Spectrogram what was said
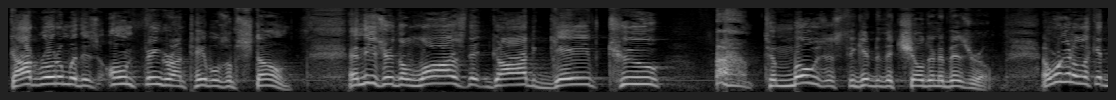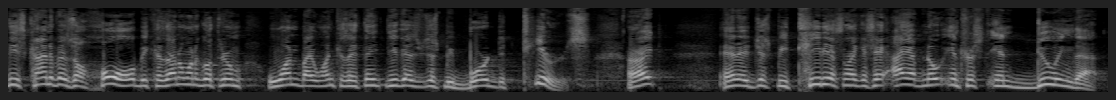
God wrote them with his own finger on tables of stone. And these are the laws that God gave to to Moses to give to the children of Israel. And we're going to look at these kind of as a whole because I don't want to go through them one by one because I think you guys would just be bored to tears. All right? And it'd just be tedious. And like I say, I have no interest in doing that.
